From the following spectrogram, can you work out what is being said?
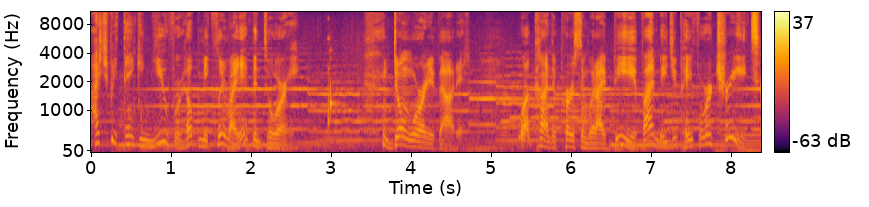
I should be thanking you for helping me clear my inventory. Don't worry about it. What kind of person would I be if I made you pay for a treat?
